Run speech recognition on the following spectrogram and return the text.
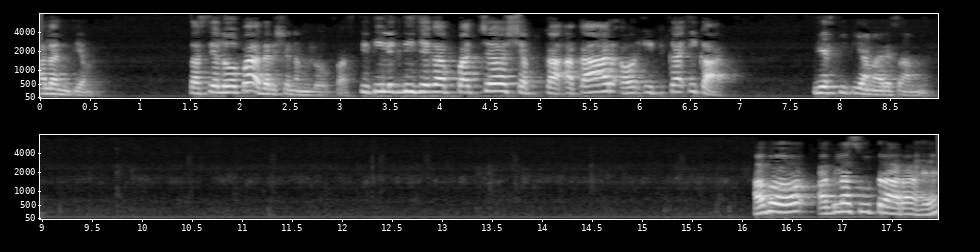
हलंत्यम। तस्य लोप अदर्शनम लोप। स्थिति लिख दीजिएगा पच शप का अकार और इट का इकार। यह स्थिति हमारे सामने। अब अगला सूत्र आ रहा है,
